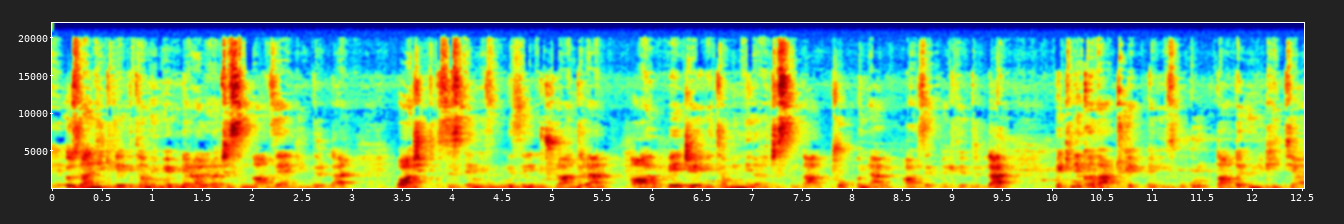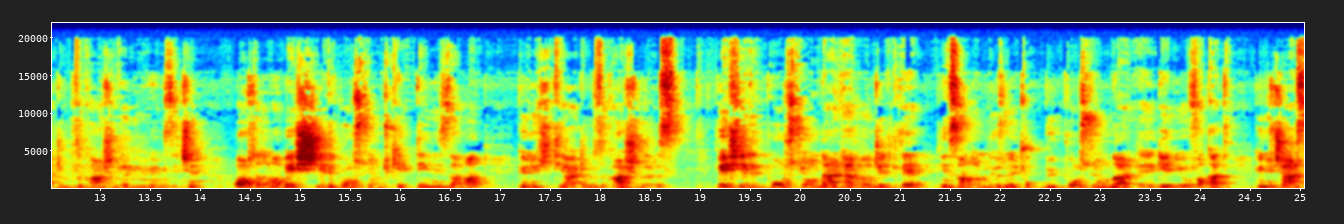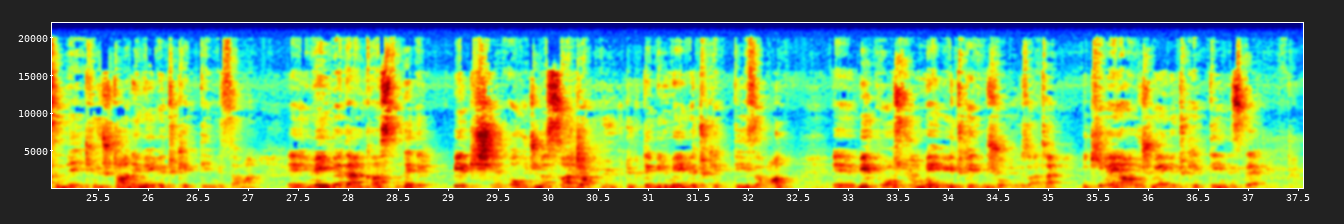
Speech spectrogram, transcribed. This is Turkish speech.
E, özellikle vitamin ve mineraller açısından zengindirler. Bağışıklık sistemimizi güçlendiren A ve C vitaminleri açısından çok önem arz etmektedirler. Peki ne kadar tüketmeliyiz bu gruptan da günlük ihtiyacımızı karşılayabilmemiz için? Ortalama 5-7 porsiyon tükettiğimiz zaman günlük ihtiyacımızı karşılarız. 5-7 porsiyon derken öncelikle insanların gözüne çok büyük porsiyonlar e, geliyor fakat gün içerisinde 2-3 tane meyve tükettiğimiz zaman e, meyveden kastı nedir? Bir kişinin avucuna sığacak büyüklükte bir meyve tükettiği zaman e, bir porsiyon meyveyi tüketmiş oluyor zaten. 2 veya 3 meyve tükettiğimizde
